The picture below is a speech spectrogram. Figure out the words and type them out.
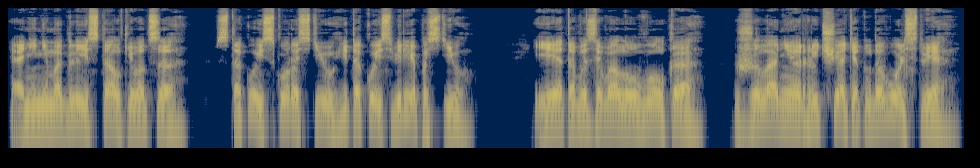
Они не могли сталкиваться с такой скоростью и такой свирепостью. И это вызывало у волка желание рычать от удовольствия.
